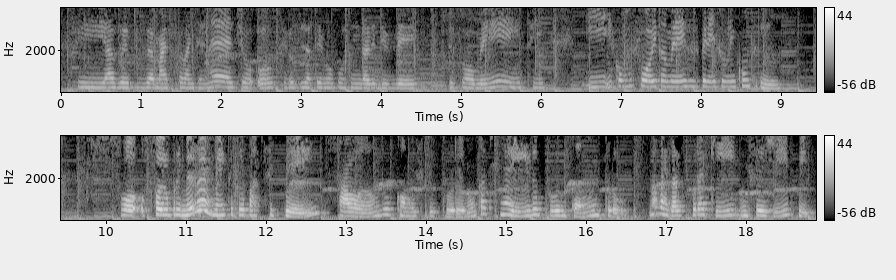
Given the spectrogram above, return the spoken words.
se às vezes é mais pela internet ou, ou se você já teve a oportunidade de ver pessoalmente. E, e como foi também essa experiência no encontrinho? Foi, foi, o primeiro evento que eu participei falando como escritora. Eu nunca tinha ido para o encontro. Na verdade, por aqui em Sergipe,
